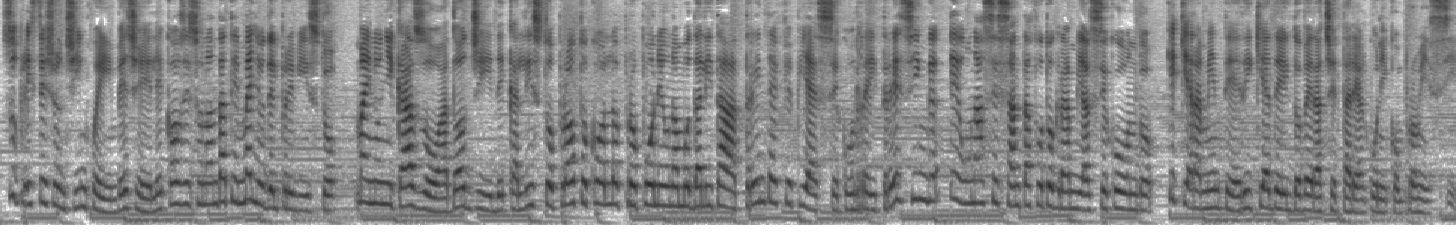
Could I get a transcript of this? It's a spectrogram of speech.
Su PlayStation 5 invece le cose sono andate meglio del previsto, ma in ogni caso ad oggi The Callisto Protocol propone una modalità a 30 fps con ray tracing e una a 60 fotogrammi al secondo, che chiaramente richiede il dover accettare alcuni compromessi.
